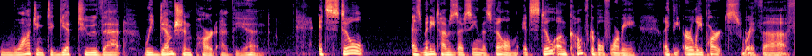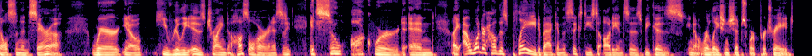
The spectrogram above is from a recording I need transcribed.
watching to get to that redemption part at the end. It's still as many times as I've seen this film, it's still uncomfortable for me. Like the early parts right. with uh, Felson and Sarah, where you know he really is trying to hustle her, and it's it's so awkward. And like I wonder how this played back in the '60s to audiences because you know relationships were portrayed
